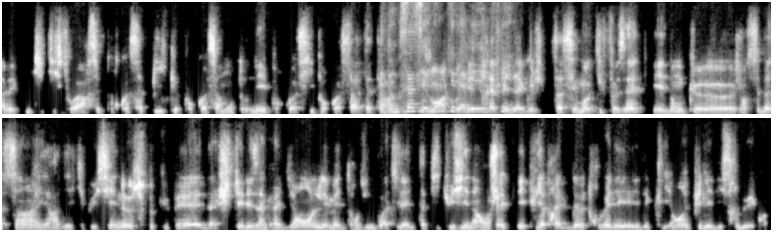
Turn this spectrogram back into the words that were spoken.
avec une petite histoire. C'est pourquoi ça pique, pourquoi ça monte au nez, pourquoi ci, pourquoi ça, etc. Et donc ça, c'est vous qui l'avez écrit? Pédagogique. Ça, c'est moi qui le faisais. Et donc euh, Jean-Sébastien et Radier Capucier ne s'occupaient d'acheter les ingrédients, les mettre dans une boîte. Il a une petite cuisine à ranger, et puis après de trouver des, des clients et puis les distribuer quoi.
